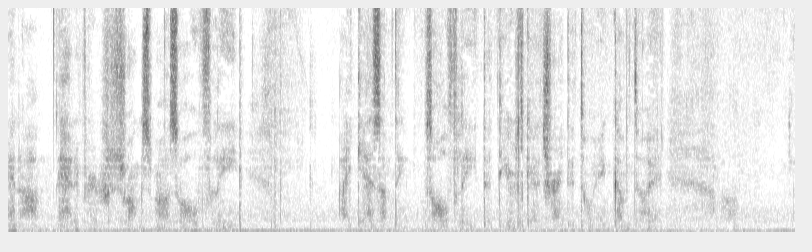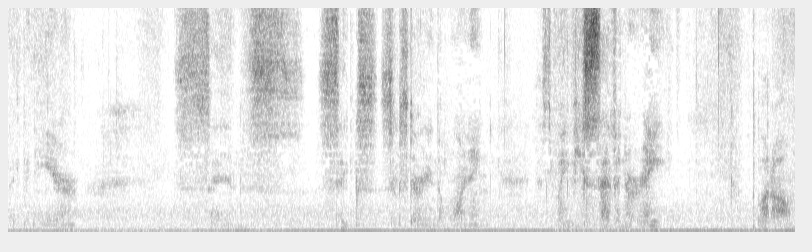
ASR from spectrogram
and um, it had a very strong smell. So hopefully, I get something. So hopefully, the deers get attracted to it and come to it. Um, I've been here since six six thirty in the morning. It's maybe seven or eight, but um,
